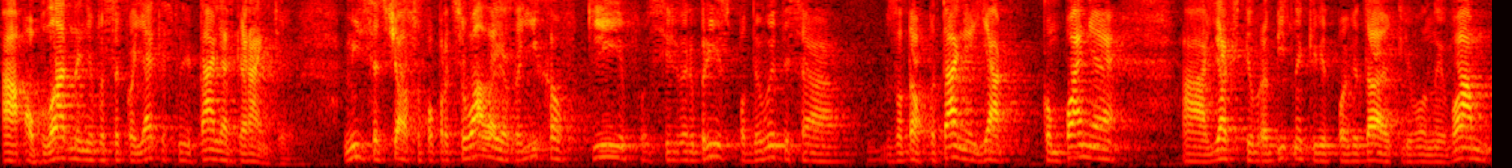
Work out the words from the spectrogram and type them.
а обладнання високоякісне Італія з гарантією. Місяць часу попрацювала, я заїхав в Київ, Сільвербріз, подивитися, задав питання, як компанія, як співробітники відповідають ли вони вам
